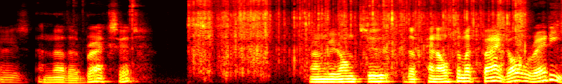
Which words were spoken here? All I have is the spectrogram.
There is another Brexit. And we're on to the penultimate bag already.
